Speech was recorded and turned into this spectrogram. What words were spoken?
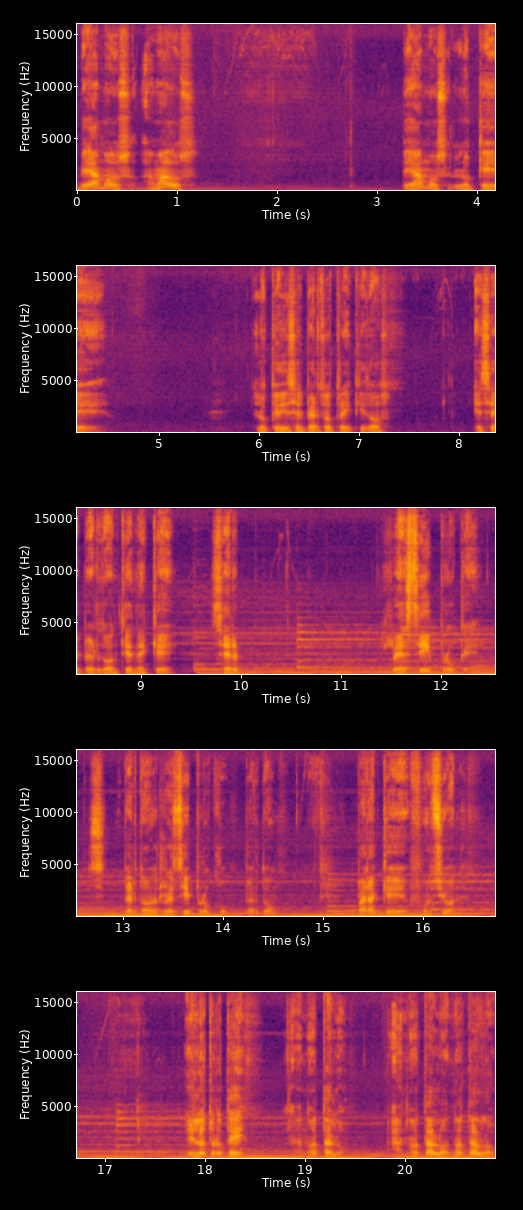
Veamos, amados, veamos lo que lo que dice el verso 32 ese perdón tiene que ser recíproco, perdón, recíproco, perdón, para que funcione. El otro té, anótalo, anótalo, anótalo.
